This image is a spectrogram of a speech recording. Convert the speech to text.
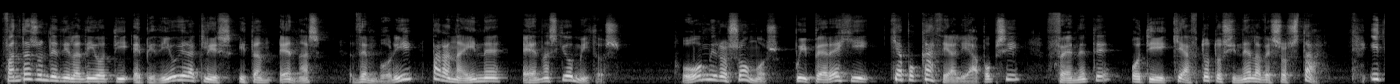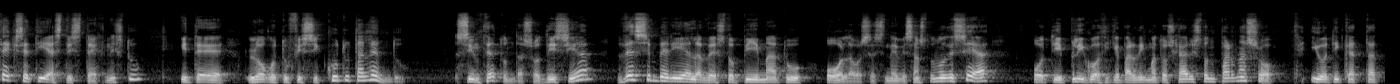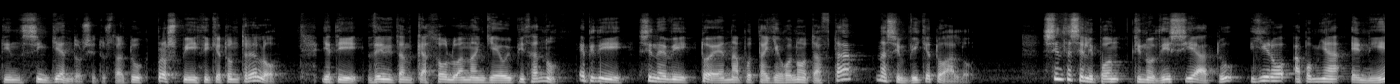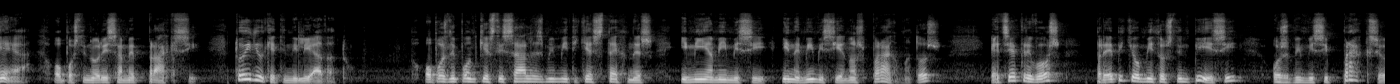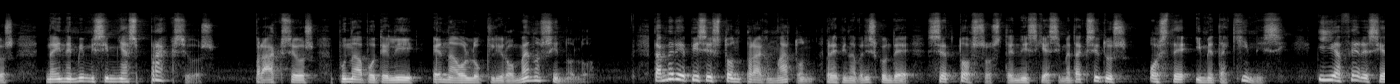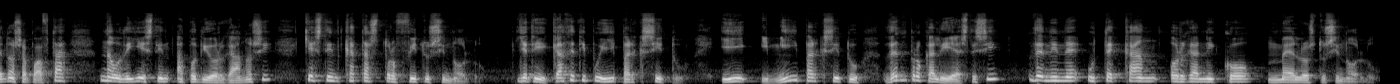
Φαντάζονται δηλαδή ότι επειδή ο Ηρακλής ήταν ένας, δεν μπορεί παρά να είναι ένας και ο μύθος. Ο Όμηρος όμως που υπερέχει και από κάθε άλλη άποψη φαίνεται ότι και αυτό το συνέλαβε σωστά είτε εξαιτίας της τέχνης του είτε λόγω του φυσικού του ταλέντου. Συνθέτοντας Οδύσσια δεν συμπεριέλαβε στο ποίημα του όλα όσα συνέβησαν στον Οδυσσέα ότι πληγώθηκε παραδείγματος χάρη στον Παρνασό ή ότι κατά την συγκέντρωση του στρατού προσποιήθηκε τον τρελό, γιατί δεν ήταν καθόλου αναγκαίο ή πιθανό, επειδή συνέβη το ένα από τα γεγονότα αυτά να συμβεί και το άλλο. Σύνθεσε λοιπόν την Οδύσσια του γύρω από μια ενιαία, όπως την ορίσαμε πράξη, το ίδιο και την Ηλιάδα του. Όπως λοιπόν και στις άλλες μιμητικές τέχνες η μία μίμηση είναι μίμηση ενός πράγματος, έτσι ακριβώς πρέπει και ο μύθος στην ποίηση ως μίμηση πράξεως να είναι μίμηση μιας πράξεως. Πράξεως που να αποτελεί ένα ολοκληρωμένο σύνολο. Τα μέρη επίσης των πραγμάτων πρέπει να βρίσκονται σε τόσο στενή σχέση μεταξύ τους, ώστε η μετακίνηση ή η αφαίρεση ενός από αυτά να οδηγεί στην αποδιοργάνωση και στην καταστροφή του συνόλου. Γιατί κάθε τύπου η ύπαρξή του ή η μη ύπαρξή του δεν προκαλεί αίσθηση, δεν είναι ούτε καν οργανικό μέλος του συνόλου.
